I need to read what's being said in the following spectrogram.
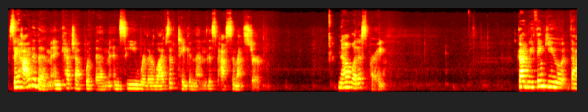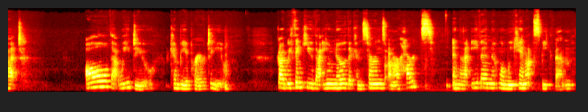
say hi to them and catch up with them and see where their lives have taken them this past semester. Now let us pray. God, we thank you that all that we do can be a prayer to you. God, we thank you that you know the concerns on our hearts and that even when we cannot speak them,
